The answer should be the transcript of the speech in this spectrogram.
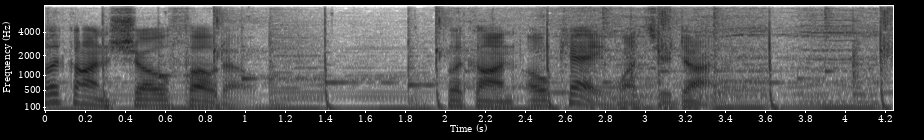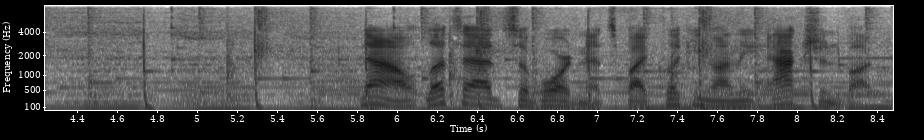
Click on Show Photo. Click on OK once you're done. Now, let's add subordinates by clicking on the Action button.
